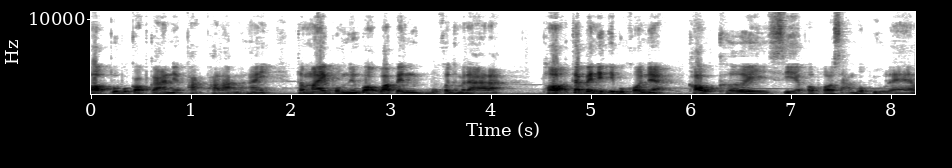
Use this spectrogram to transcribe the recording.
เพราะผู้ประกอบการเนี่ยผักภาระมาให้ทำไมผมถึงบอกว่าเป็นบุคคลธรรมดาล่ะ เพราะถ้าเป็นนิติบุคคลเนี่ยเขาเคยเสียพพ36อยู่แล้ว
